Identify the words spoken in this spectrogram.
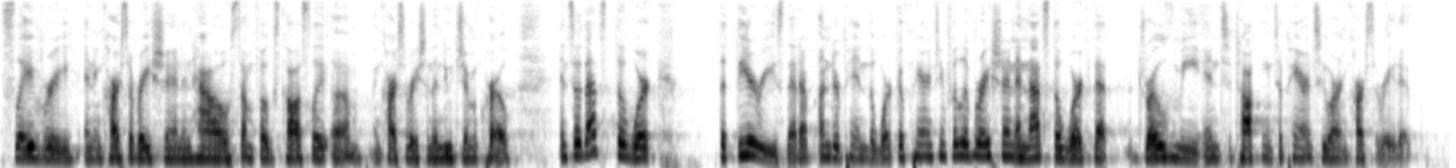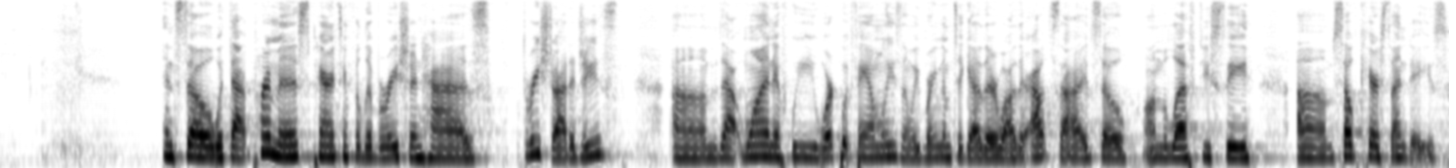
slavery and incarceration, and how some folks call slave, um, incarceration the new Jim Crow? And so, that's the work, the theories that have underpinned the work of Parenting for Liberation, and that's the work that drove me into talking to parents who are incarcerated. And so, with that premise, Parenting for Liberation has three strategies um, that one, if we work with families and we bring them together while they're outside, so on the left you see um, self care Sundays.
